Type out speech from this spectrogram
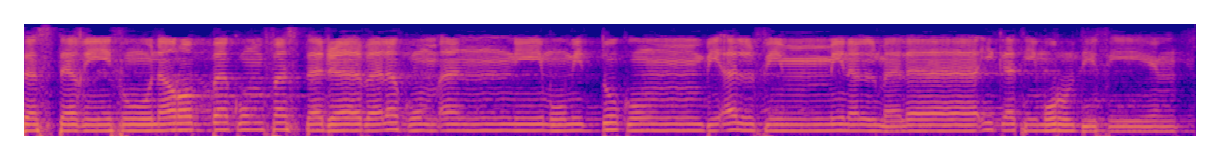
تَسْتَغِيثُونَ رَبَّكُمْ فَاسْتَجَابَ لَكُمْ أَنِّي مُمِدُّكُمْ بِأَلْفٍ مِنَ الْمَلَائِكَةِ مُرْدِفِينَ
